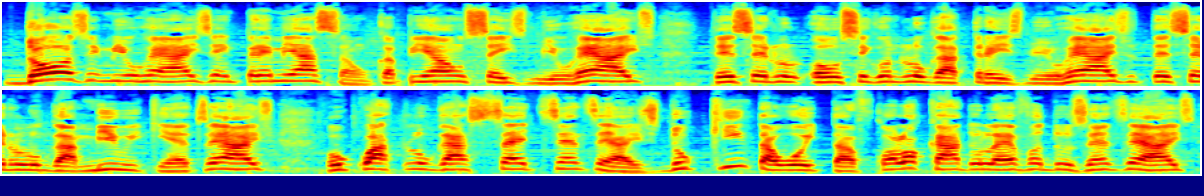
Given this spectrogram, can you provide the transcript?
12 mil reais em premiação. Campeão, 6 mil reais. Terceiro ou segundo lugar, 3 mil reais. O terceiro lugar, 1.500 reais. O quarto lugar, 700 reais. Do quinto ao oitavo colocado, leva 200 reais.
